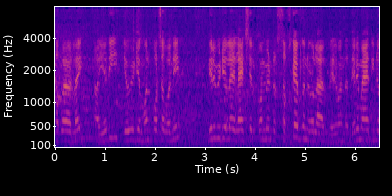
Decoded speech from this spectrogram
तपाईँहरूलाई यदि यो भिडियो मनपर्छ भने मेरो भिडियोलाई लाइक सेयर कमेन्ट र सब्सक्राइब गर्नु होला धेरैभन्दा धेरै माया दिनु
